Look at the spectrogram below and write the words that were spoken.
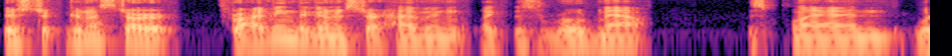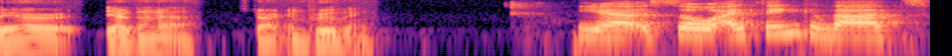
they're going to start thriving? They're going to start having like this roadmap, this plan where they're going to start improving. Yeah, so I think that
